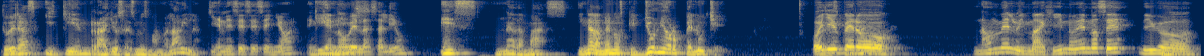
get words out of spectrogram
Tú dirás, ¿y quién rayos es Luis Manuel Ávila? ¿Quién es ese señor? ¿En qué ¿Quién novela es? salió? Es nada más y nada menos que Junior Peluche. Oye, ¿Sabes pero no me lo imagino, ¿eh? No sé, digo,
